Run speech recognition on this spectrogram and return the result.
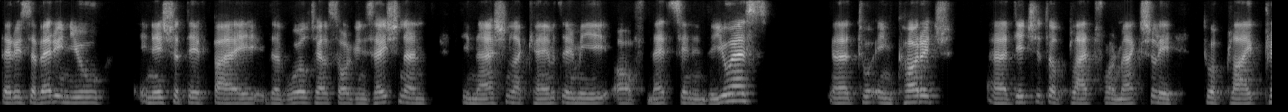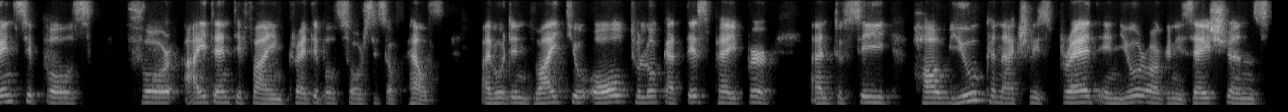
there is a very new initiative by the World Health Organization and the National Academy of Medicine in the US uh, to encourage a digital platform actually to apply principles for identifying credible sources of health. I would invite you all to look at this paper and to see how you can actually spread in your organizations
